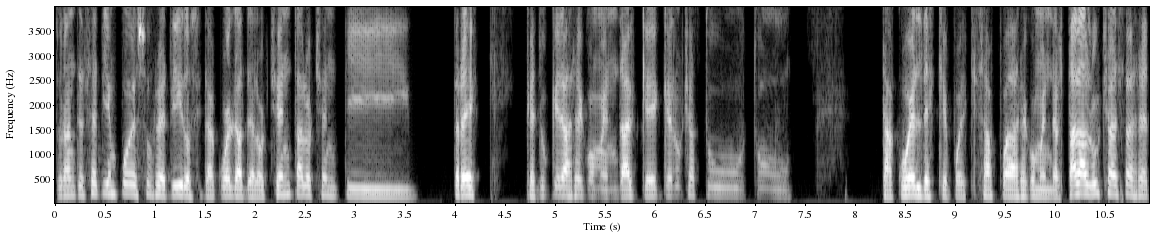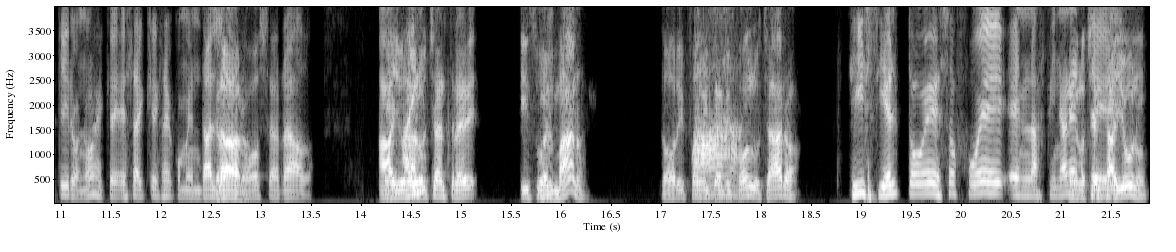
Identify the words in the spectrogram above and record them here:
durante ese tiempo de su retiro, si te acuerdas, del 80 al 83, que tú quieras recomendar, ¿qué, qué luchas tú, tú te acuerdes que pues quizás puedas recomendar. Está la lucha de ese retiro, ¿no? Es que esa hay que recomendarla claro. por cerrado. Hay eh, una lucha entre él y su hermano. Tori Fong y Terry ah. Fong lucharon. Sí, cierto es. Eso fue en las finales. En el 81.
